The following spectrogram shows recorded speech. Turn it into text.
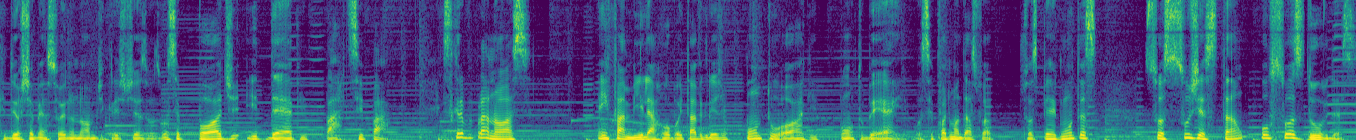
que Deus te abençoe no nome de Cristo Jesus. Você pode e deve participar. Escreva para nós em família.oitavaigreja.org.br. Você pode mandar sua, suas perguntas, sua sugestão ou suas dúvidas.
